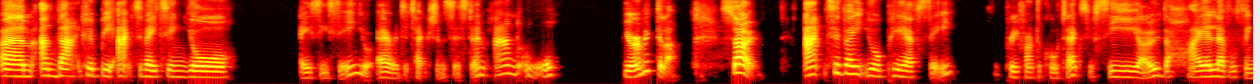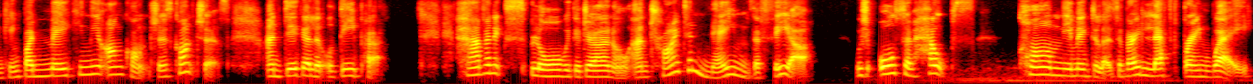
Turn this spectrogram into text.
Um, and that could be activating your ACC, your error detection system, and or your amygdala. So activate your PFC, prefrontal cortex, your CEO, the higher level thinking by making the unconscious conscious and dig a little deeper. Have an explore with your journal and try to name the fear, which also helps calm the amygdala. It's a very left brain way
